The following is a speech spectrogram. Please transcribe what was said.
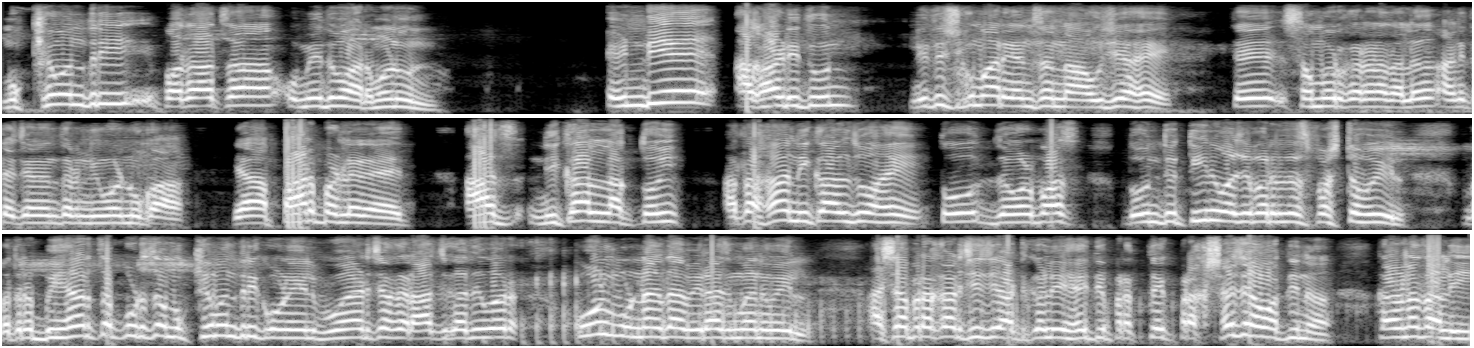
मुख्यमंत्री पदाचा उमेदवार म्हणून एनडीए आघाडीतून नितीश कुमार यांचं नाव जे आहे ते समोर करण्यात आलं आणि त्याच्यानंतर निवडणुका या पार पडलेल्या आहेत. आज निकाल लागतोय. आता हा निकाल जो आहे तो जवळपास दोन ते तीन वाजेपर्यंत स्पष्ट होईल. मात्र बिहारचा पुढचा मुख्यमंत्री कोण येईल? बिहारच्या राजगादीवर कोण पुन्हा एकदा विराजमान होईल? अशा प्रकारची जी अटकळी आहे ती प्रत्येक पक्षाच्या वतीनं करण्यात आली.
